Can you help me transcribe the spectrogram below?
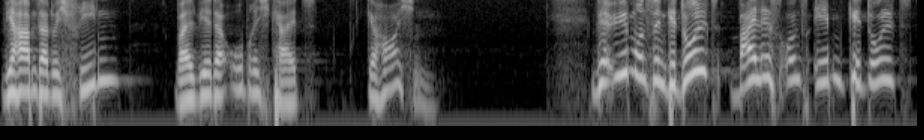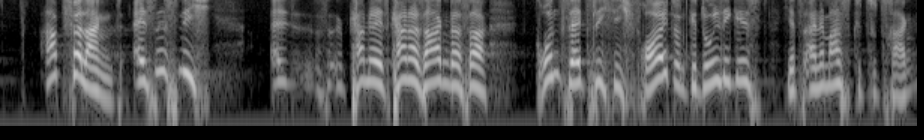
Wir haben dadurch Frieden, weil wir der Obrigkeit gehorchen. Wir üben uns in Geduld, weil es uns eben Geduld abverlangt. Es ist nicht, es kann mir jetzt keiner sagen, dass er grundsätzlich sich freut und geduldig ist, jetzt eine Maske zu tragen.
